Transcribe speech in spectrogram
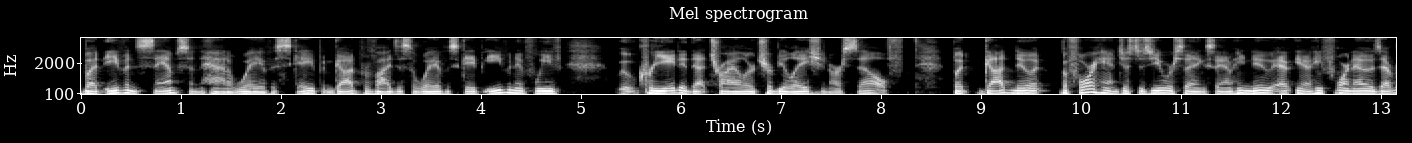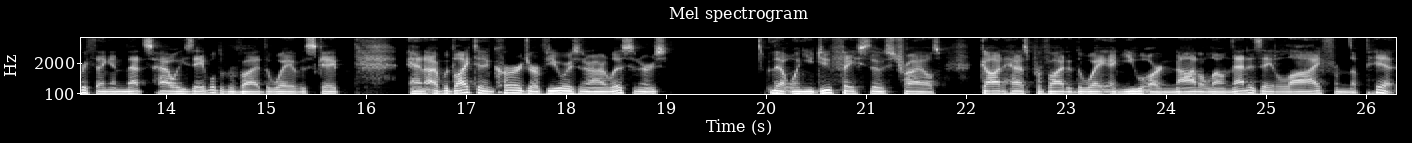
But even Samson had a way of escape, and God provides us a way of escape, even if we've created that trial or tribulation ourselves. But God knew it beforehand, just as you were saying, Sam. He knew, you know, He foreknows everything, and that's how He's able to provide the way of escape. And I would like to encourage our viewers and our listeners that when you do face those trials, God has provided the way and you are not alone. That is a lie from the pit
